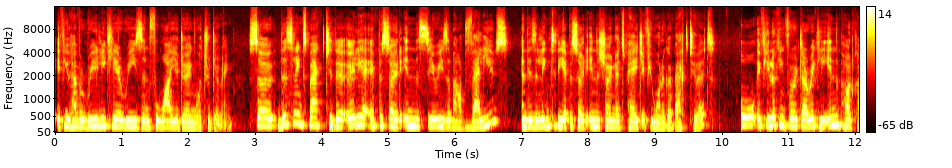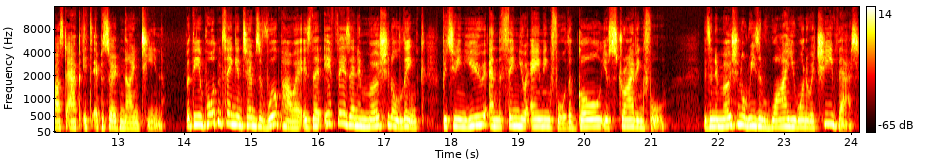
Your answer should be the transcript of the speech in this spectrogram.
if you have a really clear reason for why you're doing what you're doing. So, this links back to the earlier episode in the series about values, and there's a link to the episode in the show notes page if you want to go back to it. Or if you're looking for it directly in the podcast app, it's episode 19. But the important thing in terms of willpower is that if there's an emotional link between you and the thing you're aiming for, the goal you're striving for, there's an emotional reason why you want to achieve that,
